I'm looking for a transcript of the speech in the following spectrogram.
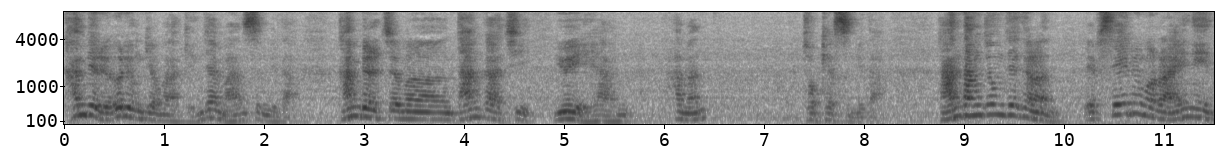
간별이 어려운 경우가 굉장히 많습니다. 간별점은 다음과 같이 유의해야 하면 좋겠습니다. 간당종제는 앱세리움 라인이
